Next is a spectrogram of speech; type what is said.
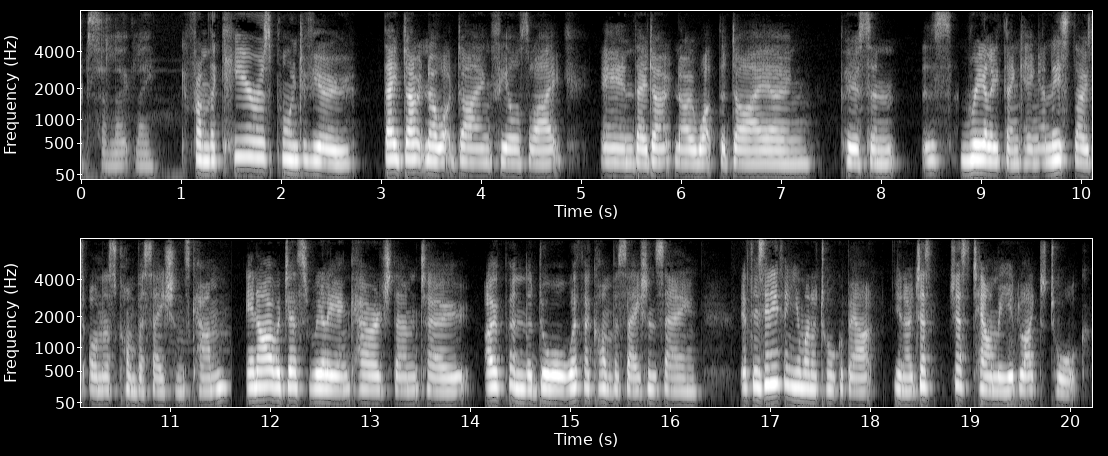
absolutely. From the carer's point of view, they don't know what dying feels like and they don't know what the dying person is really thinking unless those honest conversations come. And I would just really encourage them to open the door with a conversation saying, if there's anything you want to talk about, you know, just just tell me you'd like to talk.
